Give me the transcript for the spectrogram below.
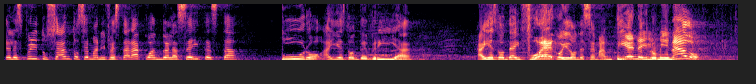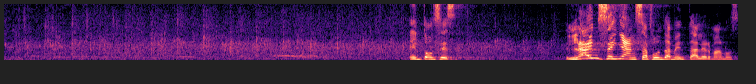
El Espíritu Santo se manifestará cuando el aceite está puro. Ahí es donde brilla. Ahí es donde hay fuego y donde se mantiene iluminado. Entonces, la enseñanza fundamental, hermanos,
